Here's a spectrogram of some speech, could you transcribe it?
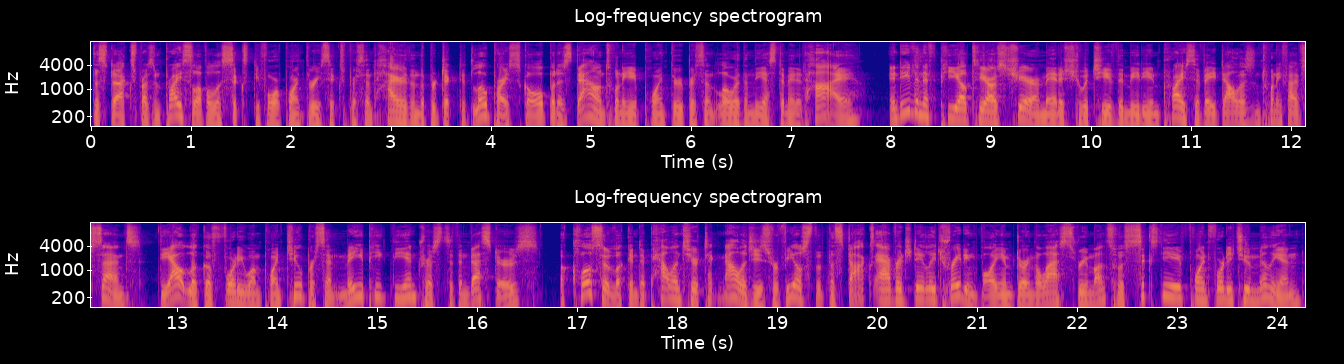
The stock's present price level is 64.36% higher than the projected low price goal, but is down 28.3% lower than the estimated high. And even if PLTR's share managed to achieve the median price of $8.25, the outlook of 41.2% may pique the interests of investors. A closer look into Palantir Technologies reveals that the stock's average daily trading volume during the last three months was 68.42 million,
